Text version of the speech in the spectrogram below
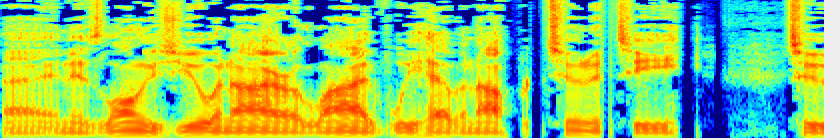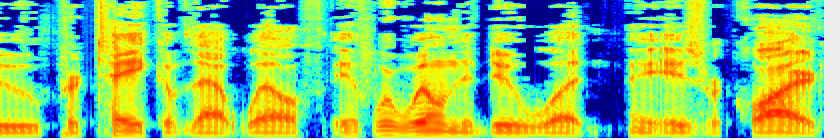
Uh, and as long as you and I are alive, we have an opportunity to partake of that wealth if we're willing to do what is required.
